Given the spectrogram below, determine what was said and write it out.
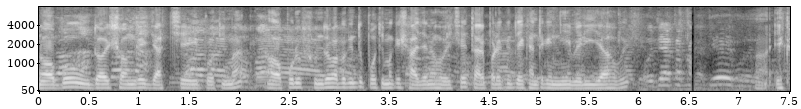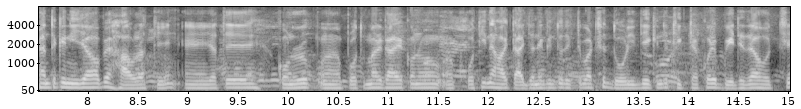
নব উদয় সঙ্গে যাচ্ছে এই প্রতিমা। অপরূপ সুন্দরভাবে কিন্তু প্রতিমাকে সাজানো হয়েছে, তারপরে কিন্তু এখান থেকে নিয়ে বেরিয়ে যাওয়া হবে। এখান থেকে নিয়ে যাওয়া হবে হাওড়াতে যাতে কোনোরূপ প্রতিমার গায়ে কোনো ক্ষতি না হয়, তার জন্য কিন্তু দেখতে পাচ্ছ, দড়ি দিয়ে কিন্তু ঠিকঠাক করে বেঁধে দেওয়া হচ্ছে।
